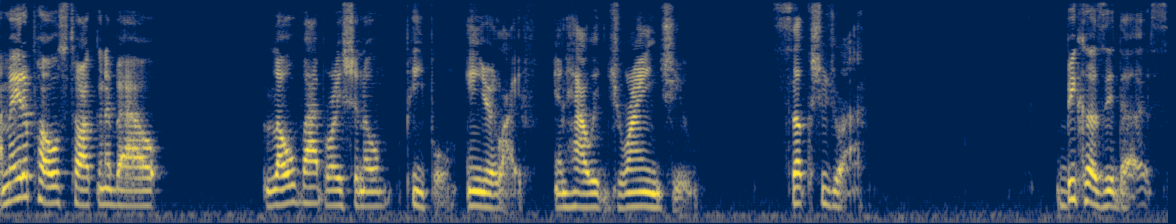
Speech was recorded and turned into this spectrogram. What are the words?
I made a post talking about low vibrational people in your life and how it drains you, sucks you dry. Because it does.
